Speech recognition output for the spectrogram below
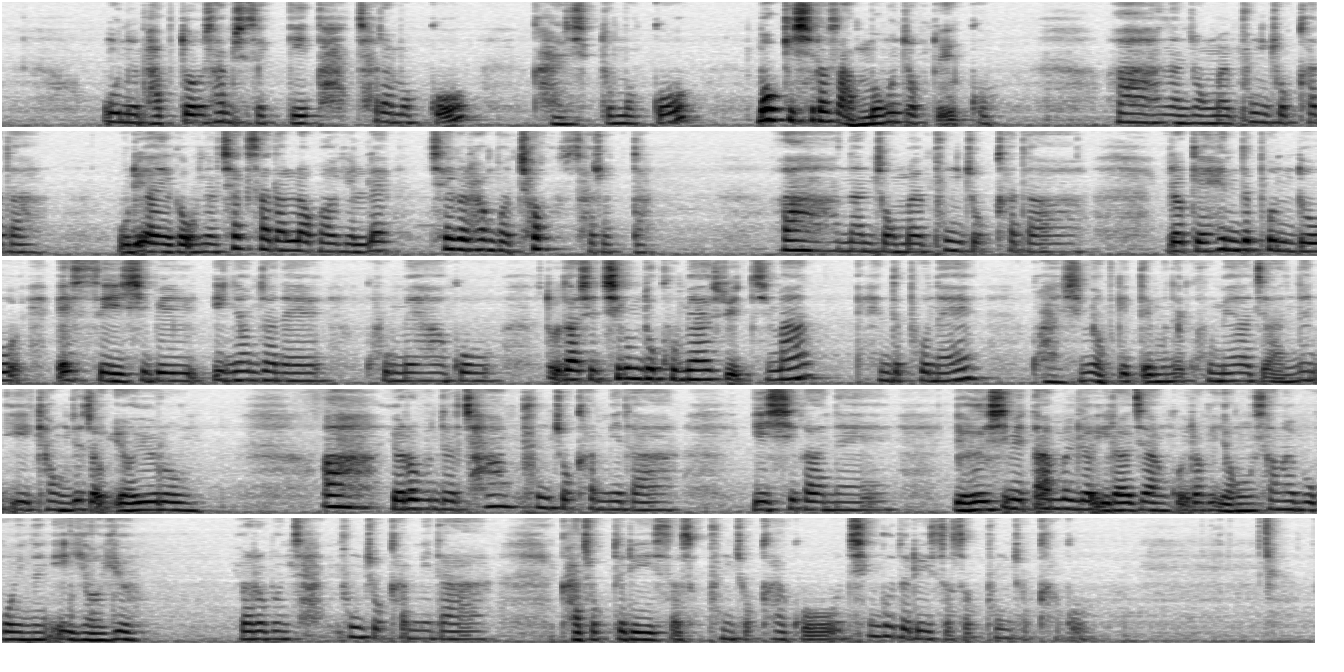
오늘 밥도 삼시세끼 다 차려 먹고, 간식도 먹고, 먹기 싫어서 안 먹은 적도 있고. 아, 난 정말 풍족하다. 우리 아이가 오늘 책 사달라고 하길래 책을 한 권 척 사줬다. 아, 난 정말 풍족하다. 이렇게 핸드폰도 S21 2년 전에 구매하고 또다시 지금도 구매할 수 있지만 핸드폰에 관심이 없기 때문에 구매하지 않는 이 경제적 여유로움. 아, 여러분들 참 풍족합니다. 이 시간에 열심히 땀 흘려 일하지 않고 이렇게 영상을 보고 있는 이 여유. 여러분 참 풍족합니다. 가족들이 있어서 풍족하고 친구들이 있어서 풍족하고.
